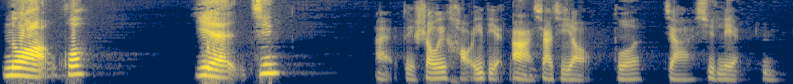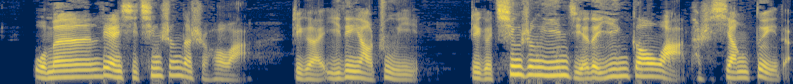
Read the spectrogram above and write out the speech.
暖和，眼睛。哎，对，稍微好一点啊，下去要多加训练。嗯，我们练习轻声的时候啊，这个一定要注意，这个轻声音节的音高啊，它是相对的，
